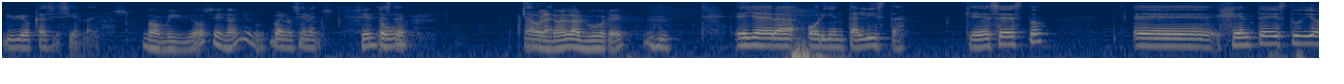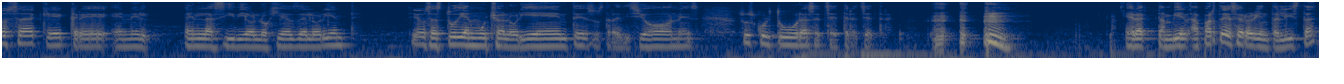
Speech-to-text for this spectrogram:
Vivió casi 100 años. No, vivió 100 años. Bueno, 100 años. 101. Este, ahora. Y no el albur, ¿eh? Ella era orientalista. ¿Qué es esto? Eh, gente estudiosa que cree en, el, en las ideologías del Oriente. ¿sí? O sea, estudian mucho al Oriente, sus tradiciones, sus culturas, etcétera, etcétera. Era también, aparte de ser orientalista,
